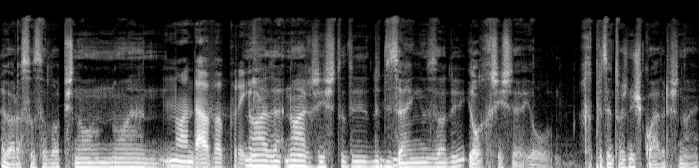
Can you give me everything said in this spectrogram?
Agora o Sousa Lopes não, não há. Não andava por aí. Não há, não há registro de, de desenhos ou de. Ele registra, ele representa-os nos quadros, não é?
